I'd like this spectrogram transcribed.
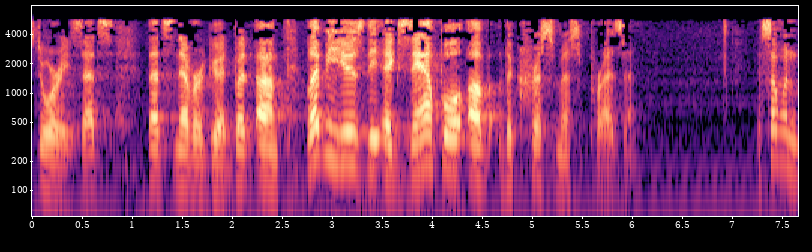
stories. That's, that's never good. But um, let me use the example of the Christmas present. If someone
